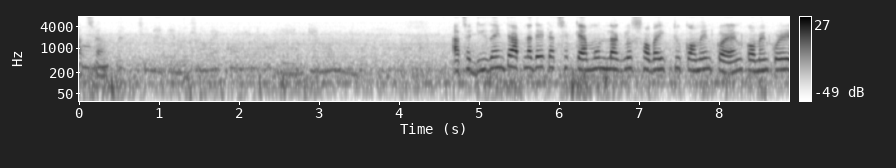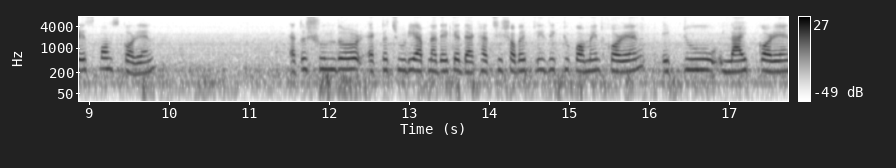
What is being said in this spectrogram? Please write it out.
আচ্ছা। আচ্ছা ডিজাইনটা আপনাদের কাছে কেমন লাগল সবাই একটু কমেন্ট করেন কমেন্ট করে রেসপন্স করেন। এত সুন্দর একটা চুড়ি আপনাদেরকে দেখাচ্ছি সবাই প্লিজ একটু কমেন্ট করেন একটু লাইক করেন।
